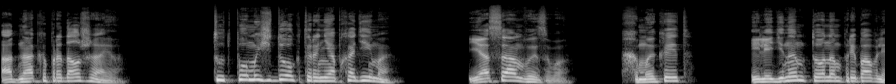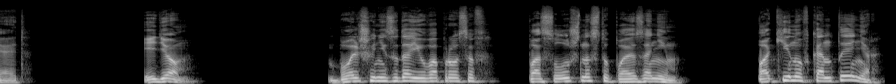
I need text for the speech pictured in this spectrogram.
однако продолжаю. «Тут помощь доктора необходима». «Я сам вызову», хмыкает и ледяным тоном прибавляет. «Идем». Больше не задаю вопросов, послушно ступаю за ним. Покинув контейнер,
